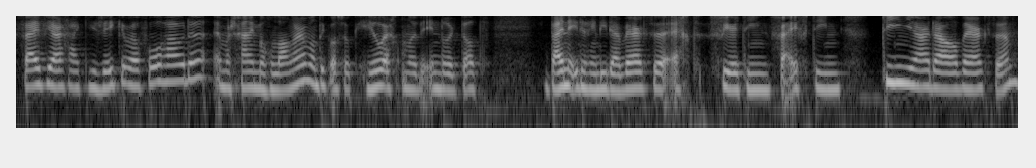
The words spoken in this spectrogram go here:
Vijf jaar ga ik hier zeker wel volhouden. En waarschijnlijk nog langer. Want ik was ook heel erg onder de indruk dat bijna iedereen die daar werkte... echt 14, 15, 10 jaar daar al werkte.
